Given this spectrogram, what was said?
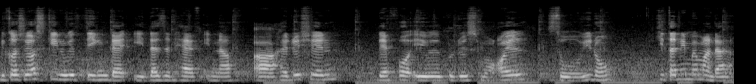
Because your skin will think that it doesn't have enough uh, hydration. Therefore it will produce more oil. So you know kita ni memang dah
